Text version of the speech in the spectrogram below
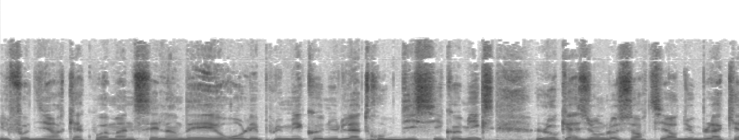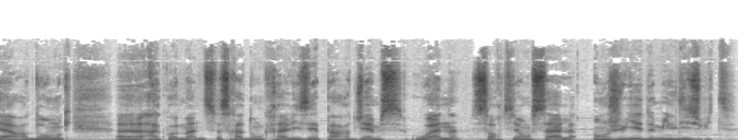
Il faut dire qu'Aquaman, c'est l'un des héros les plus méconnus de la troupe DC Comics. L'occasion de le sortir du placard, donc. Euh, Aquaman, ce sera donc réalisé par James Wan, sorti en salle en juillet 2018.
